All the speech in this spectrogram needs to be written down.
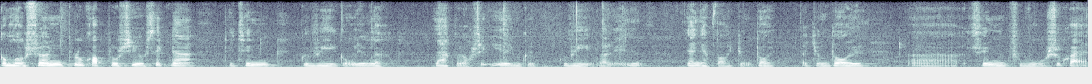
commercial Blue Cross Blue Shield signa thì xin quý vị cũng liên lạc lạc với bác sĩ gia đình quý, quý vị và để gia nhập vào chúng tôi và chúng tôi uh, xin phục vụ sức khỏe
